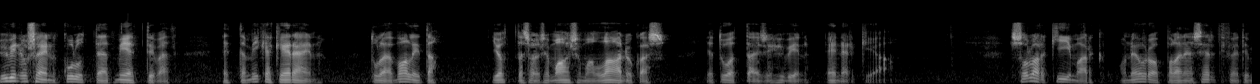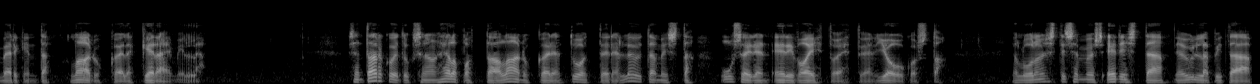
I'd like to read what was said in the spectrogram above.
Hyvin usein kuluttajat miettivät, että mikä keräin tulee valita, jotta se olisi mahdollisimman laadukas ja tuottaisi hyvin energiaa. Solar Keymark on eurooppalainen sertifiointimerkintä laadukkaille keräimille. Sen tarkoituksena on helpottaa laadukkaiden tuotteiden löytämistä useiden eri vaihtoehtojen joukosta, ja luonnollisesti se myös edistää ja ylläpitää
